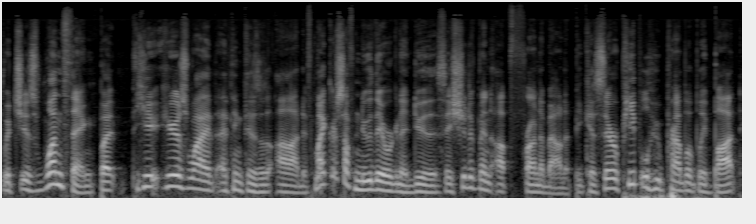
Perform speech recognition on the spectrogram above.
which is one thing. But here, here's why I think this is odd. If Microsoft knew they were going to do this, they should have been upfront about it because there were people who probably bought.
